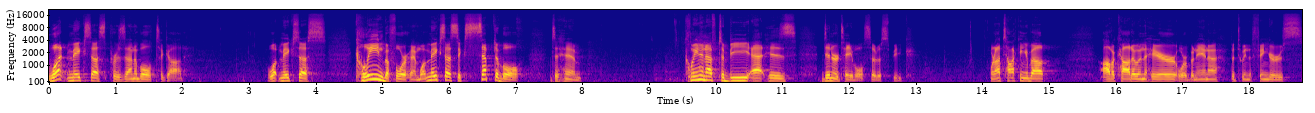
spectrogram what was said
what makes us presentable to God? What makes us clean before Him? What makes us acceptable to Him? Clean enough to be at His dinner table, so to speak. We're not talking about avocado in the hair or banana between the fingers.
